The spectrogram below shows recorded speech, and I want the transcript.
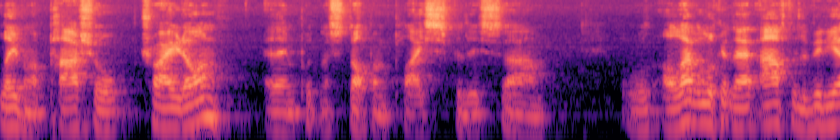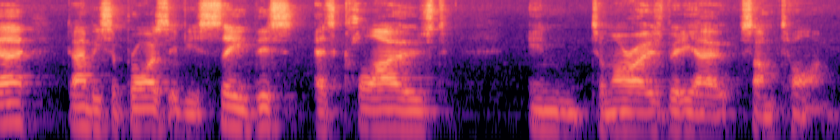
leaving a partial trade on and then putting a stop in place for this. Um, I'll have a look at that after the video. Don't be surprised if you see this as closed in tomorrow's video sometime.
